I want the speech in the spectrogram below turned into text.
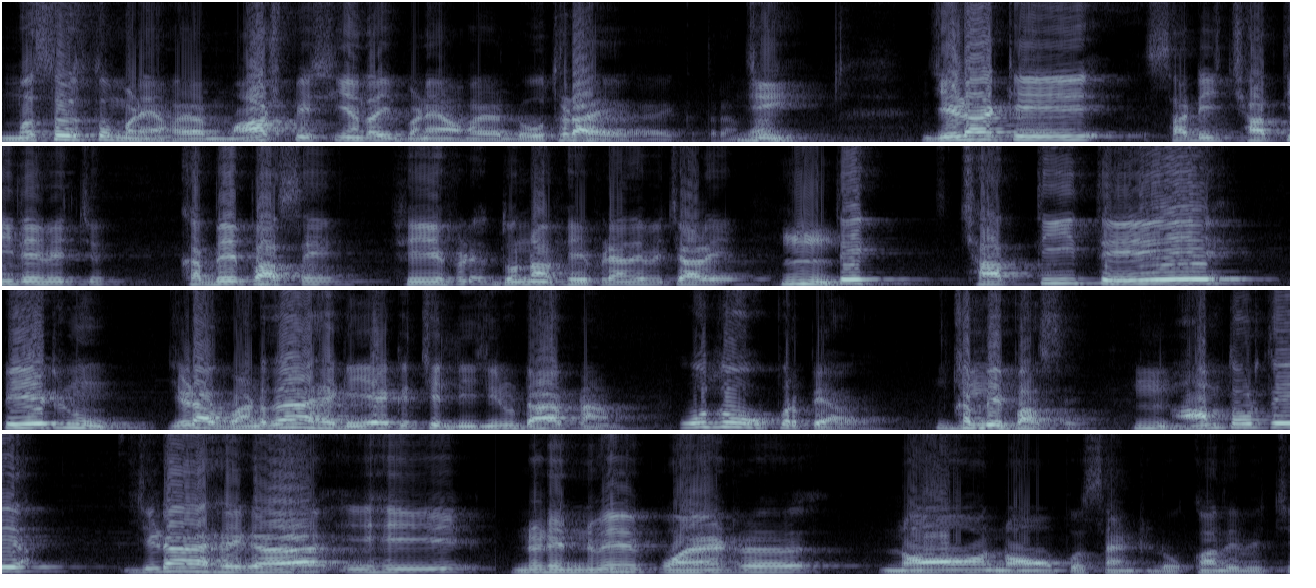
ਮਸਲਸ ਤੋਂ ਬਣਿਆ ਹੋਇਆ ਮਾਸਪੇਸ਼ੀਆਂ ਦਾ ਹੀ ਬਣਿਆ ਹੋਇਆ ਲੋਥੜਾ ਹੈਗਾ ਇੱਕ ਤਰ੍ਹਾਂ ਦਾ ਜੀ। ਜਿਹੜਾ ਕਿ ਸਾਡੀ ਛਾਤੀ ਦੇ ਵਿੱਚ ਖੱਬੇ ਪਾਸੇ ਫੇਫੜੇ ਦੋਨਾਂ ਫੇਫੜਿਆਂ ਦੇ ਵਿਚਾਲੇ। ਤੇ ਛਾਤੀ ਤੇ ਪੇਟ ਨੂੰ ਜਿਹੜਾ ਵੰਡਦਾ ਹੈਗੀ ਹੈ ਇੱਕ ਝਿੱਲੀ ਜਿਹਨੂੰ ਡਾਇਫਰਾਮ ਉਦੋਂ ਉੱਪਰ ਪਿਆ ਗਾ ਜੀ। ਖੱਬੇ ਪਾਸੇ। ਆਮ ਤੌਰ ਤੇ ਜਿਹੜਾ ਹੈਗਾ ਇਹ 99.99% ਲੋਕਾਂ ਦੇ ਵਿੱਚ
